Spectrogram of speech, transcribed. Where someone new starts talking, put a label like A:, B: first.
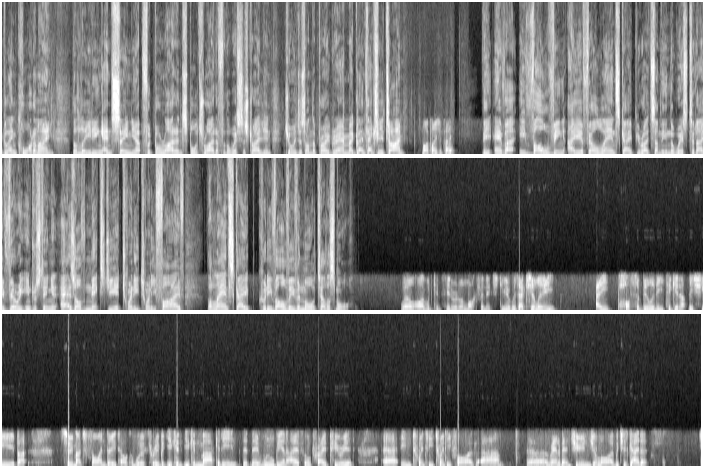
A: Glen Quartermain, the leading and senior football writer and sports writer for the West Australian, joins us on the program. Uh, Glenn, thanks for your time.
B: My pleasure, Pete.
A: The ever evolving AFL landscape. You wrote something in the West today, very interesting. And as of next year, 2025, the landscape could evolve even more. Tell us more.
B: Well, I would consider it a lock for next year. It was actually a possibility to get up this year, but too much fine detail to work through, but you can you can mark it in that there will be an AFL trade period uh, in 2025, um, uh, around about June, July, which is going to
